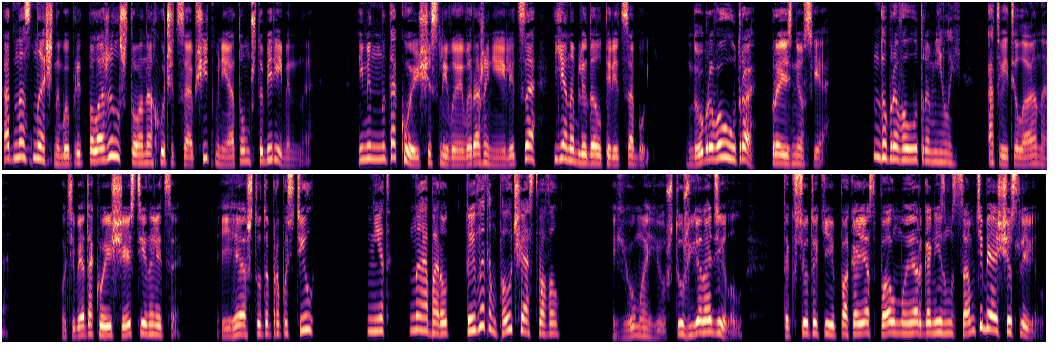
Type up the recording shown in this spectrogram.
однозначно бы предположил, что она хочет сообщить мне о том, что беременна. Именно такое счастливое выражение лица я наблюдал перед собой. «Доброго утра», — произнес я. «Доброго утра, милый», — ответила она. «У тебя такое счастье на лице. Я что-то пропустил?» «Нет, наоборот, ты в этом поучаствовал». «Ё-моё, что же я наделал? Так все-таки, пока я спал, мой организм сам тебя осчастливил?»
